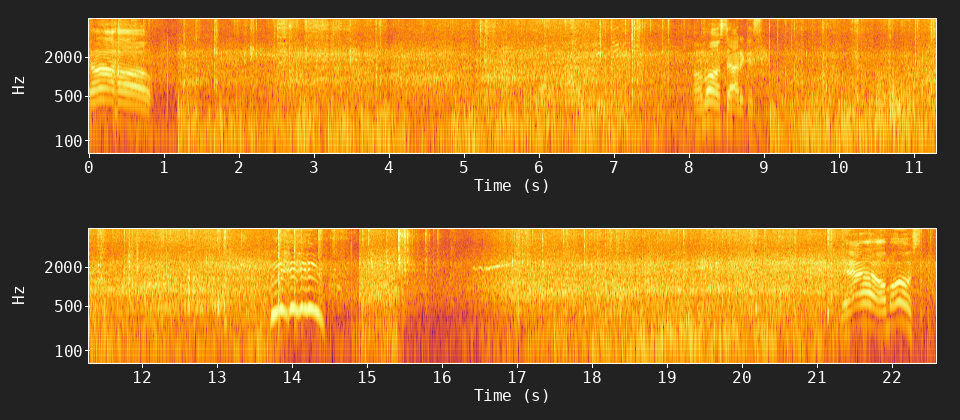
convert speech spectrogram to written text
Oh. Almost, Atticus. yeah, almost.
